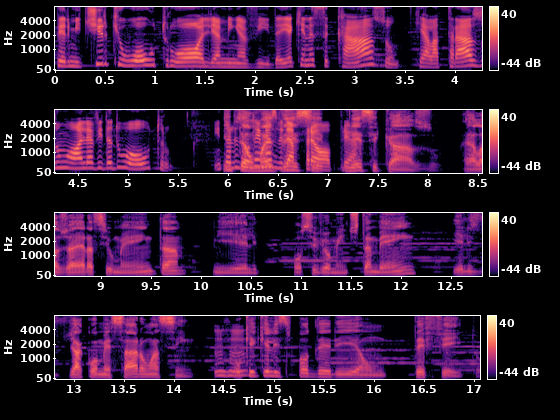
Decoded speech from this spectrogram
permitir que o outro olhe a minha vida. E aqui nesse caso, que ela traz, um olha a vida do outro. Então, eles não têm mais vida nesse, própria. Nesse caso, ela já era ciumenta e ele possivelmente também. E eles já começaram assim. Uhum. O que, que eles poderiam ter feito?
